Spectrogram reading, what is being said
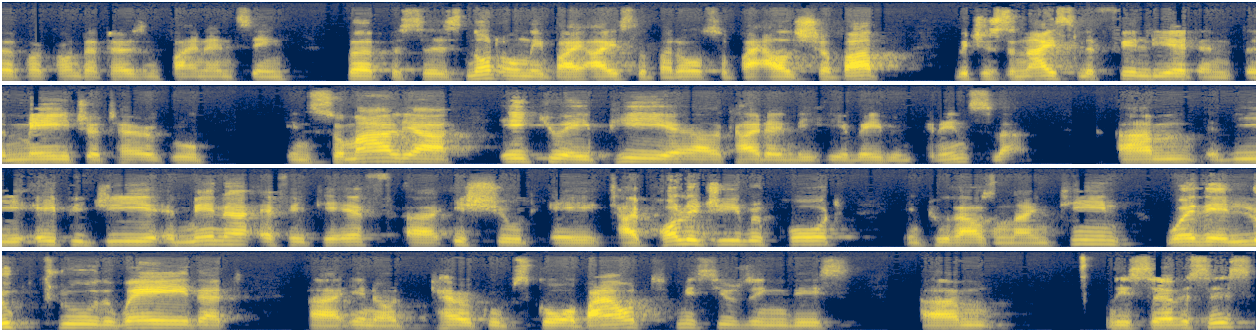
uh, for counterterrorism financing purposes, not only by ISIL, but also by Al-Shabaab, which is an ISIL affiliate and the major terror group in Somalia, AQAP, Al-Qaeda in the Arabian Peninsula. Um, the APG MENA FATF uh, issued a typology report in 2019 where they looked through the way that uh, you know terror groups go about misusing these um, these services.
